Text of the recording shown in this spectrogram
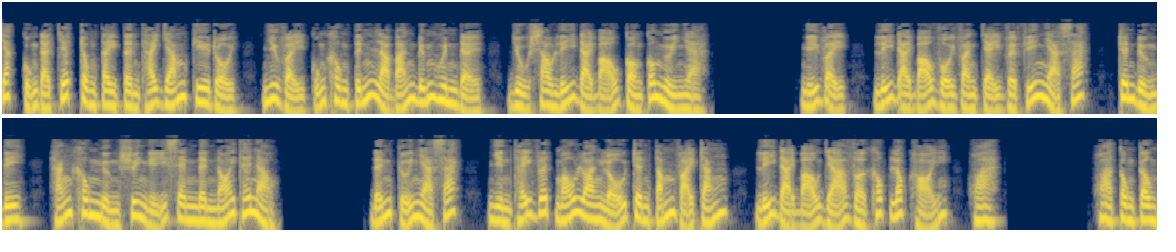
chắc cũng đã chết trong tay tên thái giám kia rồi, như vậy cũng không tính là bán đứng huynh đệ, dù sao Lý Đại Bảo còn có người nhà. Nghĩ vậy, Lý Đại Bảo vội vàng chạy về phía nhà xác, trên đường đi, hắn không ngừng suy nghĩ xem nên nói thế nào. Đến cửa nhà xác, nhìn thấy vết máu loang lỗ trên tấm vải trắng, Lý Đại Bảo giả vờ khóc lóc hỏi, Hoa. Hoa công công,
